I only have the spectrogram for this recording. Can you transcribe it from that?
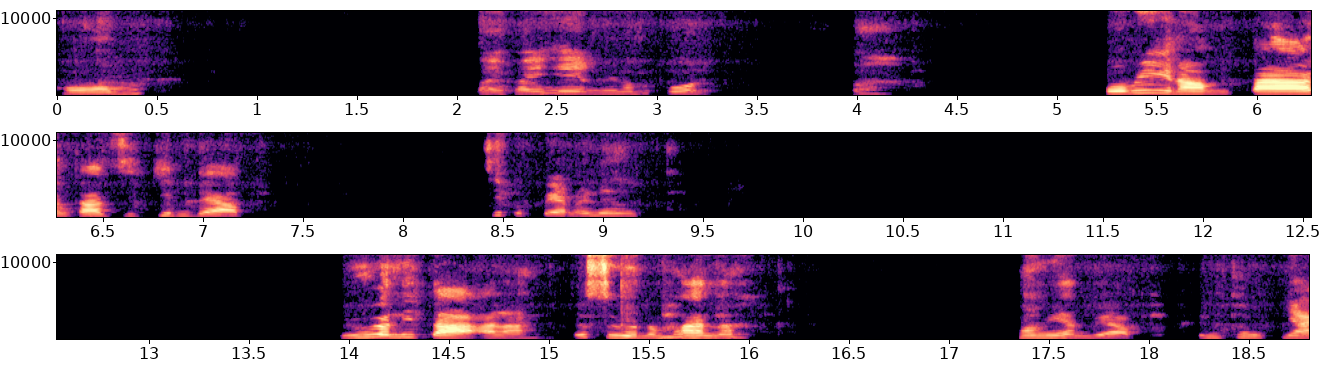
หอม ใส่ไฟแห้งเลยนะทุกคนโบมี่น้ำตาลการสิกินแบบชิบแปลกๆนิดนึง เพื่อนนิตาอะนะจะสื่อน้ำมันนะมาเมียนแบบเป็นทุกใหญ่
